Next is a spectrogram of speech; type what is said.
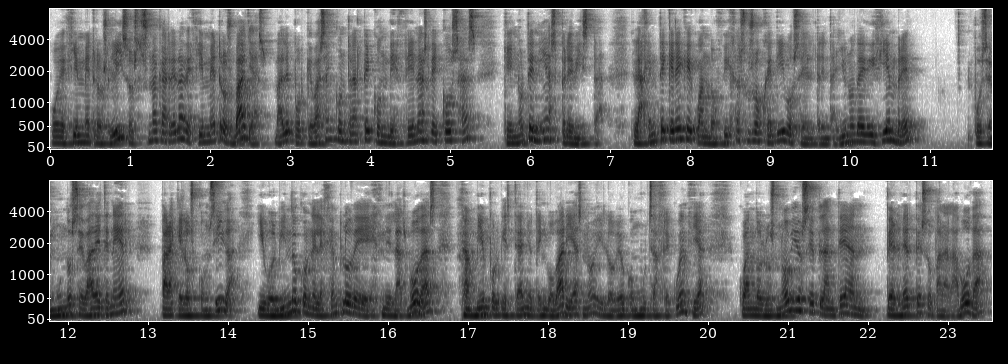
o de 100 metros lisos, es una carrera de 100 metros vallas, ¿vale? Porque vas a encontrarte con decenas de cosas que no tenías prevista. La gente cree que cuando fija sus objetivos el 31 de diciembre, pues el mundo se va a detener para que los consiga. Y volviendo con el ejemplo de, de, las bodas, también porque este año tengo varias, ¿no? Y lo veo con mucha frecuencia, cuando los novios se plantean perder peso para la boda,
